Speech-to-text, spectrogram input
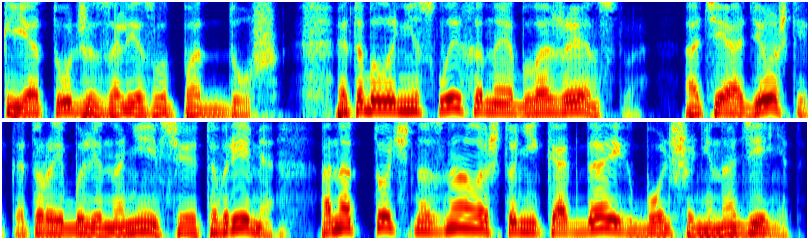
Кия тут же залезла под душ. Это было неслыханное блаженство, а те одежки, которые были на ней все это время, она точно знала, что никогда их больше не наденет.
